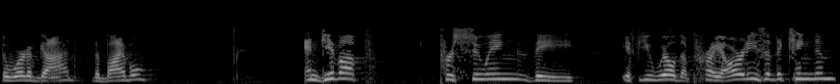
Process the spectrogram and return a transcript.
the Word of God, the Bible, and give up pursuing the, if you will, the priorities of the kingdom,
